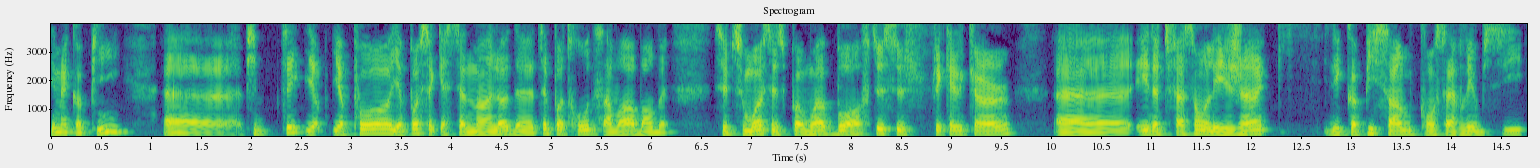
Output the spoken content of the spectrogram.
ma copie. Euh, puis tu sais, il y a, pas y a pas ce questionnement là de tu sais pas trop de savoir bon ben c'est tu moi c'est tu pas moi? Bof tu sais c'est quelqu'un euh, et de toute façon les gens les copies semblent conserver aussi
